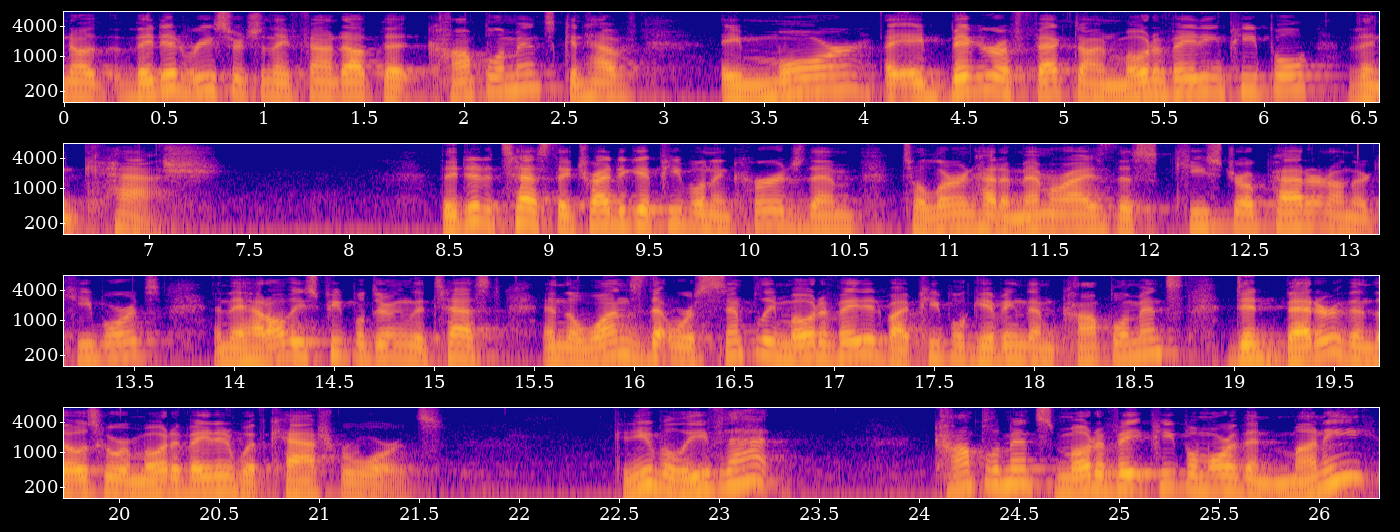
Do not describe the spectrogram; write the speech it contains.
You know, they did research and they found out that compliments can have a more, a bigger effect on motivating people than cash. They did a test. They tried to get people and encourage them to learn how to memorize this keystroke pattern on their keyboards. And they had all these people doing the test. And the ones that were simply motivated by people giving them compliments did better than those who were motivated with cash rewards. Can you believe that? Compliments motivate people more than money?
